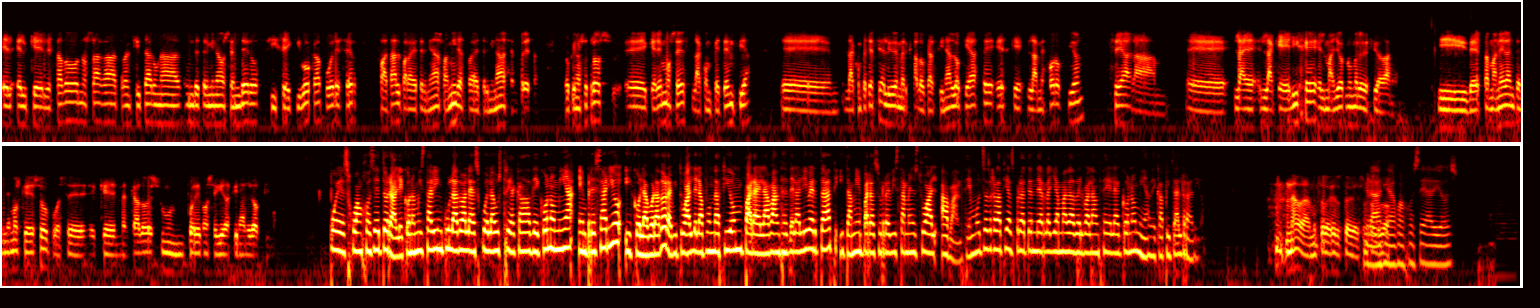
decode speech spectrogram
el, el, que el Estado nos haga transitar una, un determinado sendero, si se equivoca, puede ser fatal para determinadas familias, para determinadas empresas. Lo que nosotros eh, queremos es la competencia eh, la competencia del libre mercado, que al final lo que hace es que la mejor opción sea la, eh, la, que elige el mayor número de ciudadanos. Y de esta manera entendemos que eso, pues, eh, que el mercado es un, puede conseguir al final el óptimo. Pues Juan José Toral, economista vinculado a la Escuela Austriaca de Economía, empresario y colaborador habitual de la Fundación para el Avance de la Libertad y también para su revista mensual Avance. Muchas gracias por atender la llamada del balance de la economía de Capital Radio. Nada, muchas gracias a ustedes. Gracias. Juan José. Adiós.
